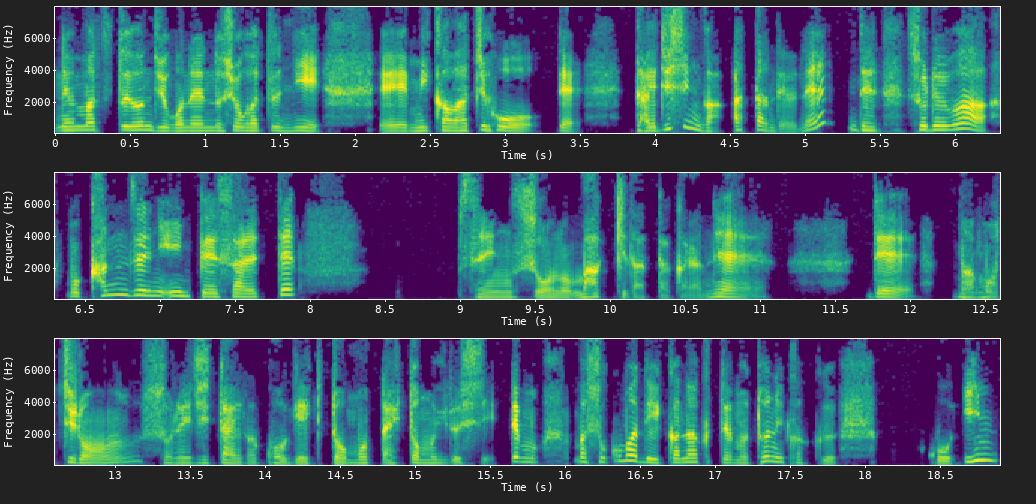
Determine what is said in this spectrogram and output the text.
年末と45年の正月に、えー、三河地方で大地震があったんだよね。で、それはもう完全に隠蔽されて、戦争の末期だったからね。で、まあもちろん、それ自体が攻撃と思った人もいるし、でも、まあそこまでいかなくても、とにかく、こう、隠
